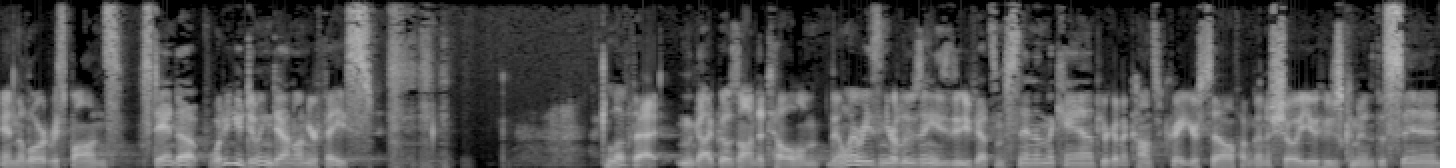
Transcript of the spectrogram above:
And the Lord responds, stand up. What are you doing down on your face? Love that. And God goes on to tell them, the only reason you're losing is you've got some sin in the camp. You're going to consecrate yourself. I'm going to show you who's committed the sin.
